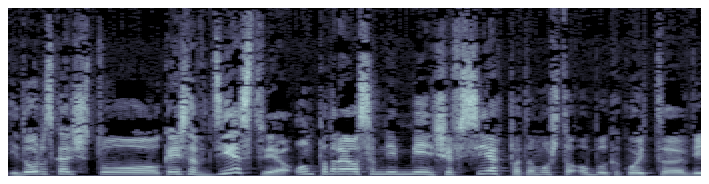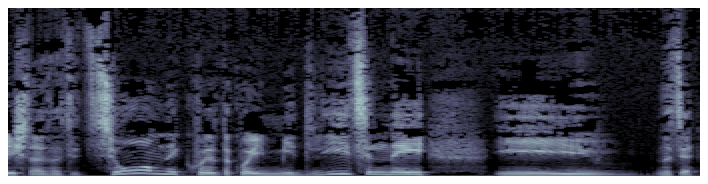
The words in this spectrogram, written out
И должен сказать, что, конечно, в детстве он понравился мне меньше всех, потому что он был какой-то вечно, знаете, темный, какой-то такой медлительный, и, знаете,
